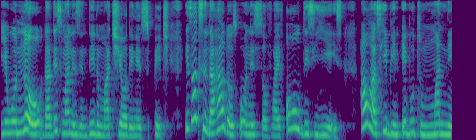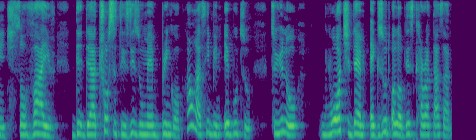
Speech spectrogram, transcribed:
you will know that this man is indeed matured in his speech. He's asking that how does Ooni survive all these years? How has he been able to manage, survive the, the atrocities these women bring up? How has he been able to to you know watch them exude all of these characters and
